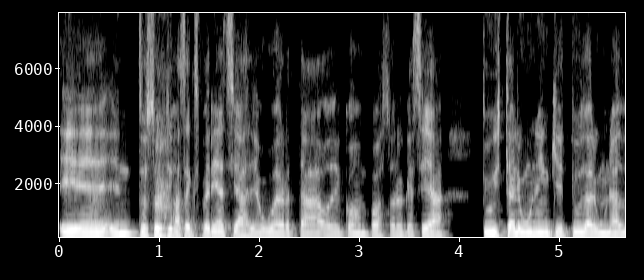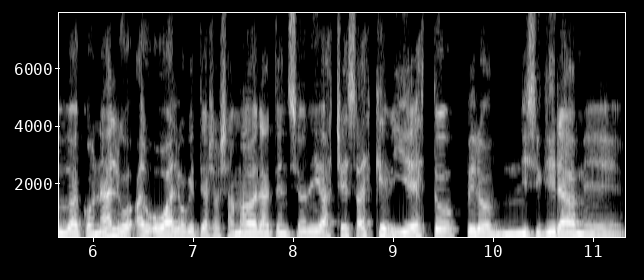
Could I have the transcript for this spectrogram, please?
Eh, en tus últimas experiencias de huerta o de compost o lo que sea, ¿Tuviste alguna inquietud, alguna duda con algo, o algo que te haya llamado la atención y digas, che, ¿sabes que vi esto, pero ni siquiera me,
